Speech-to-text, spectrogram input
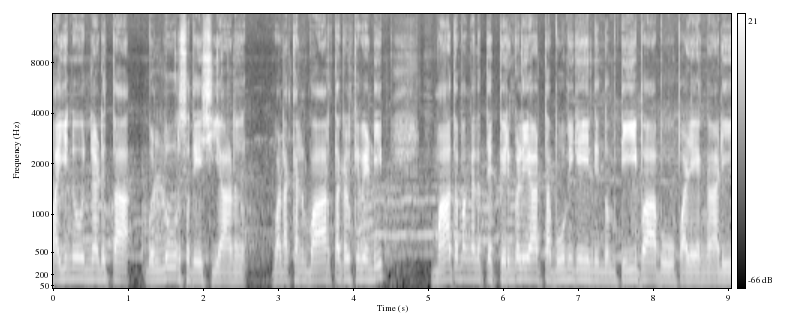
പയ്യന്നൂരിനടുത്ത വെള്ളൂർ സ്വദേശിയാണ്. വടക്കൻ വാർത്തകൾക്ക് വേണ്ടി മാതമംഗലത്തെ പെരുങ്കളിയാട്ട ഭൂമികയിൽ നിന്നും T Babu Pazhayangadi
